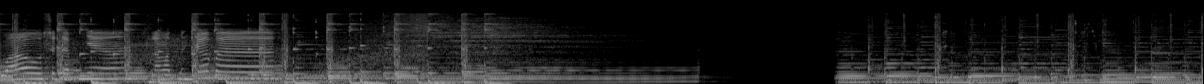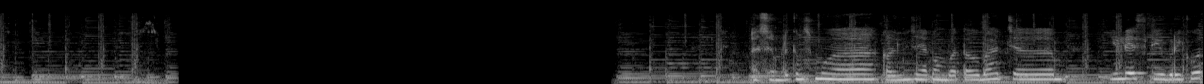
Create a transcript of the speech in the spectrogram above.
Wow, sedapnya. Assalamualaikum semua. Kali ini saya akan membuat tahu bacem. Yuk lihat video berikut.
